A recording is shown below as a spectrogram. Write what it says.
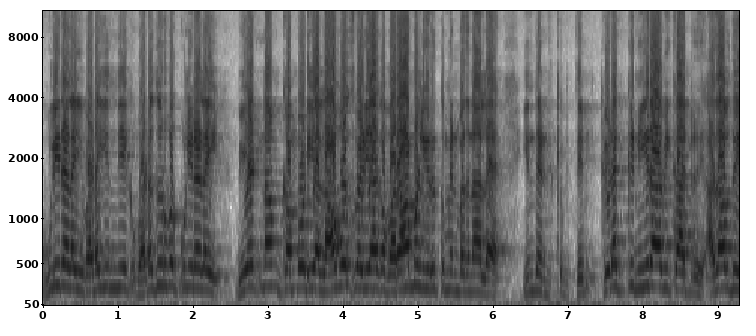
குளிரலை வட இந்திய வடதுருவ குளிரலை வியட்நாம் கம்போடியா லாவோஸ் வழியாக வராமல் இருக்கும் என்பதனால இந்த தென்- கிழக்கு நீராவி காற்று அதாவது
